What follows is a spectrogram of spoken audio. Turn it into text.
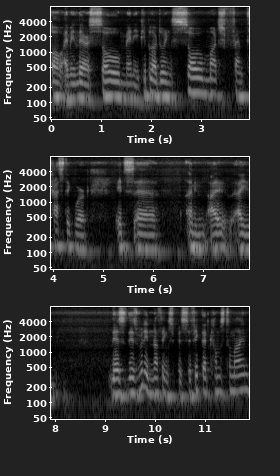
Oh, I mean, there are so many. People are doing so much fantastic work. It's, uh, I mean, I, I, there's, there's really nothing specific that comes to mind,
